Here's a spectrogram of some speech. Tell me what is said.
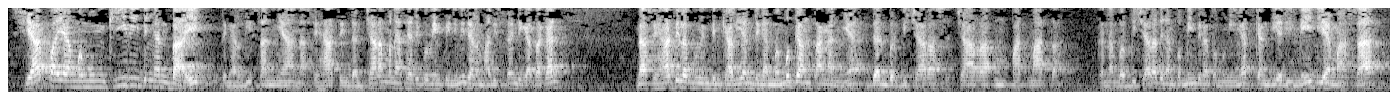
Siapa yang memungkiri dengan baik dengan lisannya, nasihatin dan cara menasihati pemimpin ini dalam hadis lain dikatakan Nasihatilah pemimpin kalian dengan memegang tangannya dan berbicara secara empat mata. Karena berbicara dengan pemimpin atau mengingatkan dia di media massa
